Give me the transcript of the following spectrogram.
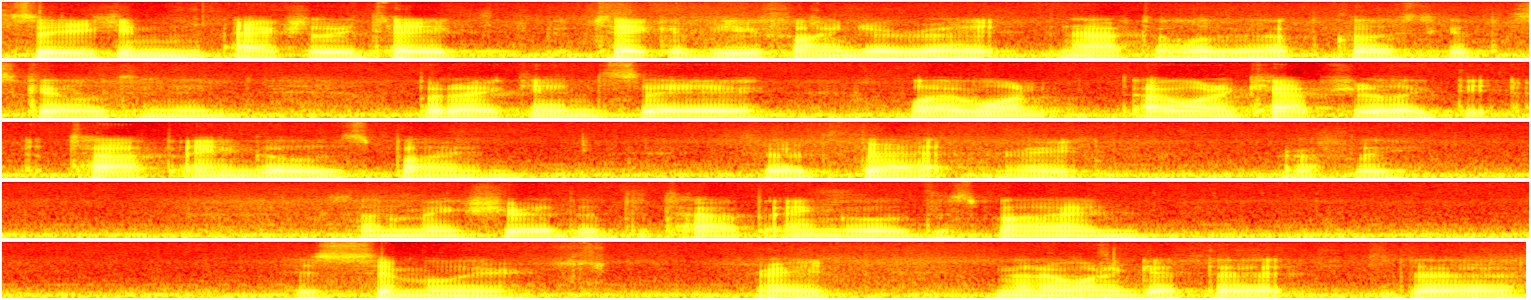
So you can actually take take a viewfinder, right, and I have to hold it up close to get the skeleton in. But I can say, well, I want I want to capture like the top angle of the spine, so it's that, right, roughly. So I want to make sure that the top angle of the spine is similar, right? And then I want to get the the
